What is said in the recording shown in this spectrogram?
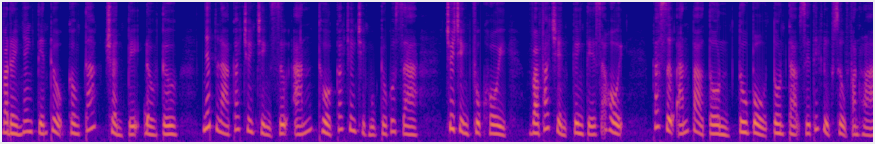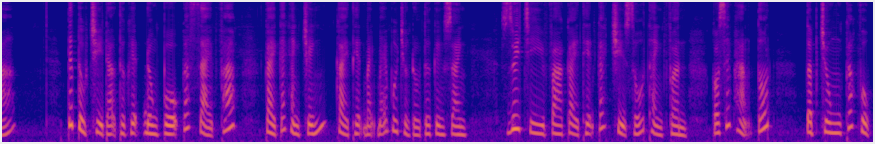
và đẩy nhanh tiến độ công tác chuẩn bị đầu tư, nhất là các chương trình dự án thuộc các chương trình mục tiêu quốc gia, chương trình phục hồi và phát triển kinh tế xã hội, các dự án bảo tồn, tu bổ tôn tạo di tích lịch sử văn hóa. Tiếp tục chỉ đạo thực hiện đồng bộ các giải pháp cải cách hành chính, cải thiện mạnh mẽ môi trường đầu tư kinh doanh, duy trì và cải thiện các chỉ số thành phần có xếp hạng tốt, tập trung khắc phục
